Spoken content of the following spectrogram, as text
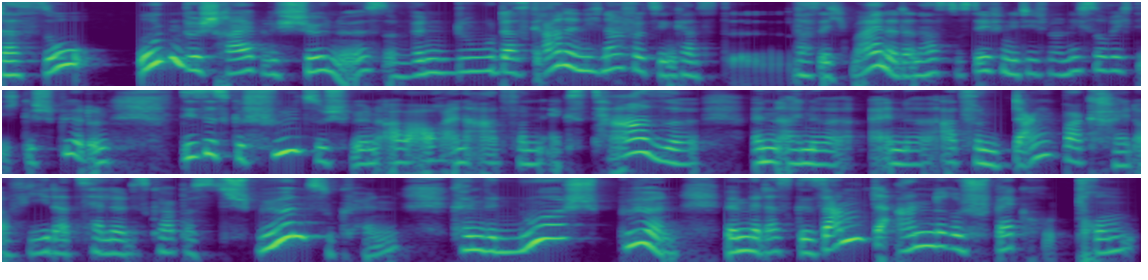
das so unbeschreiblich schön ist. Und wenn du das gerade nicht nachvollziehen kannst, was ich meine, dann hast du es definitiv noch nicht so richtig gespürt. Und dieses Gefühl zu spüren, aber auch eine Art von Ekstase, eine, eine Art von Dankbarkeit auf jeder Zelle des Körpers spüren zu können, können wir nur spüren, wenn wir das gesamte andere Spektrum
